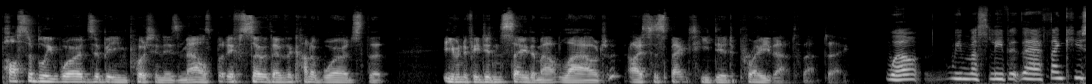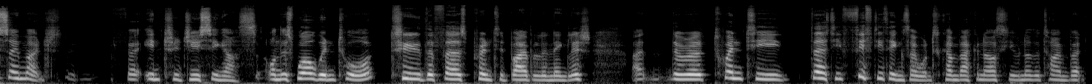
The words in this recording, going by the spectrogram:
possibly words are being put in his mouth, but if so, they're the kind of words that even if he didn't say them out loud, I suspect he did pray that that day. Well, we must leave it there. Thank you so much for introducing us on this whirlwind tour to the first printed Bible in English. Uh, there are 20, 30, 50 things I want to come back and ask you another time, but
